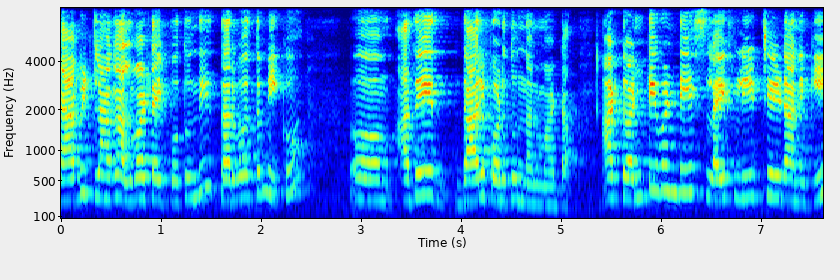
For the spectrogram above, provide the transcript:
హ్యాబిట్ లాగా అలవాటు అయిపోతుంది తర్వాత మీకు అదే దారి పడుతుందన్నమాట. ఆ twenty one days life lead చేయడానికి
